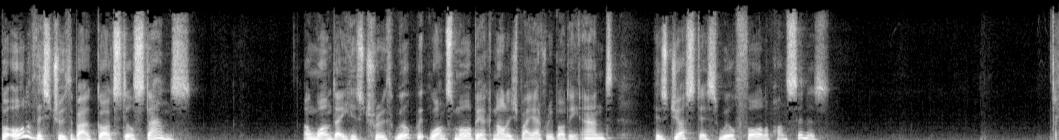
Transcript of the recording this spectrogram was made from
But all of this truth about God still stands. And one day his truth will be, once more be acknowledged by everybody, and his justice will fall upon sinners. It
